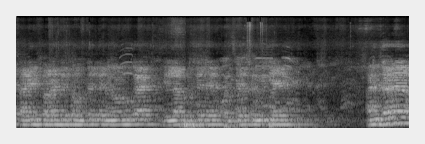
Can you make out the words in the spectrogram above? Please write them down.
स्थानिक स्वराज्य संस्थेच्या निवडणूक आहेत जिल्हा परिषद आहे पंचायत समिती आहे. आणि जर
